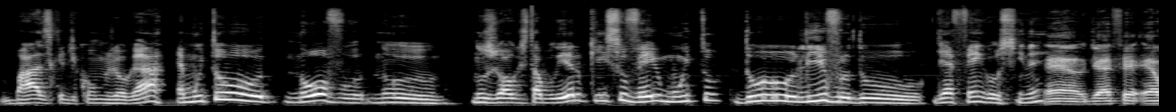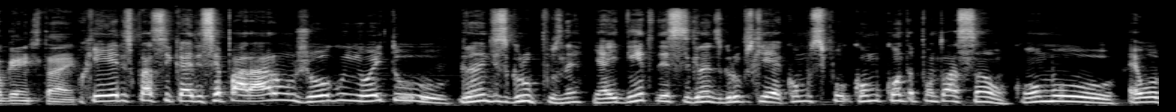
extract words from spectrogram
básica de como jogar é muito novo no nos jogos de tabuleiro, porque isso veio muito do livro do Jeff Engelstein, né? É, o Jeff Elgenstein. Porque eles classificaram, eles separaram o jogo em oito grandes grupos, né? E aí dentro desses grandes grupos que é como se como conta pontuação, como é o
